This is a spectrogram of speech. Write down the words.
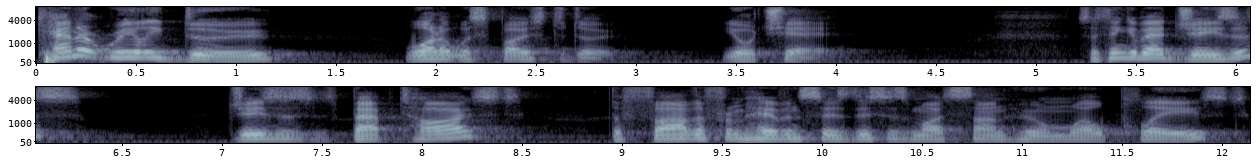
Can it really do what it was supposed to do? Your chair. So think about Jesus. Jesus is baptized. The Father from heaven says, This is my Son who I'm well pleased.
